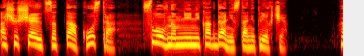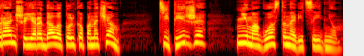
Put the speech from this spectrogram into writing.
ощущаются так остро, словно мне никогда не станет легче. Раньше я рыдала только по ночам, теперь же не могу остановиться и днем.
